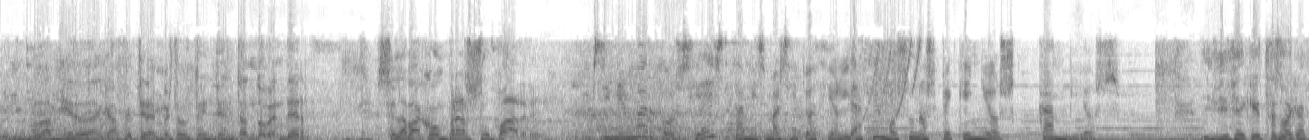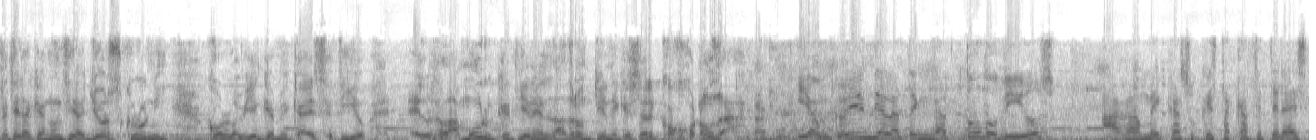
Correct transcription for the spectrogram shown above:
Menuda mierda de cafetera me está usted intentando vender. Se la va a comprar su padre. Sin embargo, si a esta misma situación le hacemos unos pequeños cambios, Y dice que esta es la cafetera que anuncia George Clooney. Con lo bien que me cae ese tío. El glamour que tiene el ladrón tiene que ser cojonuda. Y aunque hoy en día la tenga todo Dios, hágame caso que esta cafetera es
